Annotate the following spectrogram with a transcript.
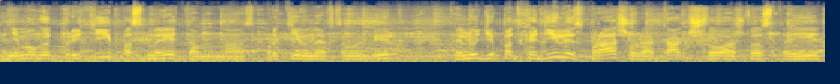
они могут прийти, посмотреть там на спортивный автомобиль. И люди подходили, спрашивали, а как, что, а что стоит,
